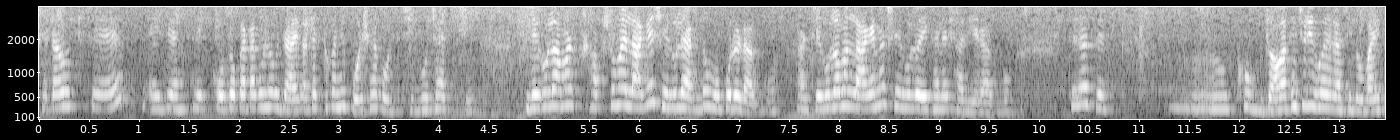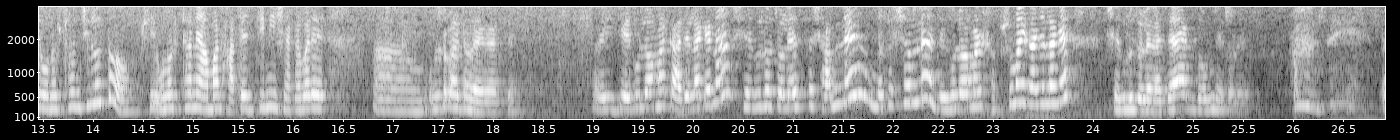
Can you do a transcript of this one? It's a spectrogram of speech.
সেটা হচ্ছে এই যে, এই কোটো কাটাগুলো জায়গাটা একটুখানি পয়সা করছি বুঝাচ্ছি যেগুলো আমার সবসময় লাগে সেগুলো একদম উপরে রাখব। আর যেগুলো আমার লাগে না সেগুলো এখানে সাজিয়ে রাখব। ঠিক আছে? খুব জগা খিচুড়ি হয়ে গেছিল। বাড়িতে অনুষ্ঠান ছিল তো, সেই অনুষ্ঠানে আমার হাতের জিনিস একেবারে উল্টোপাল্টা হয়ে গেছে। ওই যেগুলো আমার কাজে লাগে না, সেগুলো চলে এসছে সামনে, মুখের সামনে যেগুলো আমার সবসময় কাজে লাগে, সেগুলো চলে গেছে একদম ভেতরে। তো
